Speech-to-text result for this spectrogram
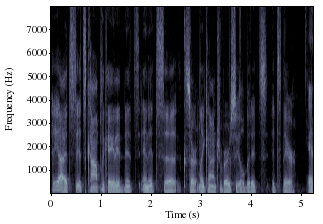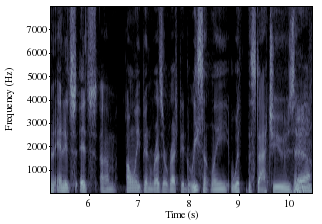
yeah, it's it's complicated. And it's and it's uh, certainly controversial, but it's it's there. And and it's it's um, only been resurrected recently with the statues and yeah.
